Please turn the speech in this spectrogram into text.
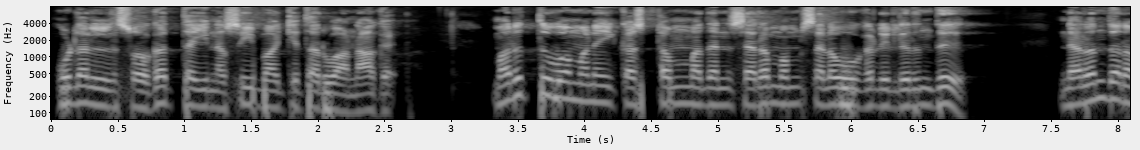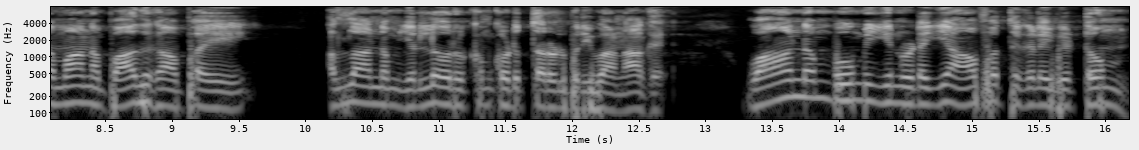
உடல் சுகத்தை நசீபாக்கி தருவானாக. மருத்துவமனை கஷ்டம் அதன் சிரமம் செலவுகளிலிருந்து நிரந்தரமான பாதுகாப்பை அல்லாஹ் நம் எல்லோருக்கும் கொடுத்தருள் புரிவானாக. வானம் பூமியினுடைய ஆபத்துகளை விட்டும்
